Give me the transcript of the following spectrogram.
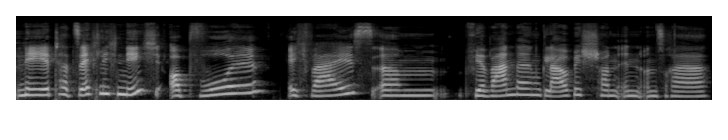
Nee, tatsächlich nicht, obwohl ich weiß, ähm, wir waren dann, glaube ich, schon in unserer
